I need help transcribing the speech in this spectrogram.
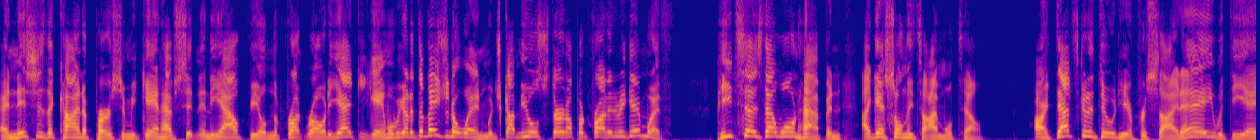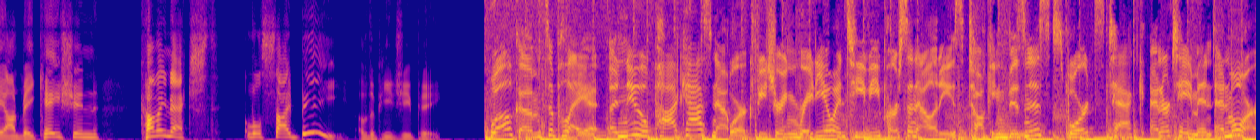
And this is the kind of person we can't have sitting in the outfield in the front row of the Yankee game when we got a division to win, which got mules stirred up on Friday to begin with. Pete says that won't happen. I guess only time will tell. All right, that's going to do it here for side A with DA on vacation. Coming next, a little side B of the PGP. Welcome to Play It, a new podcast network featuring radio and TV personalities talking business, sports, tech, entertainment, and more.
